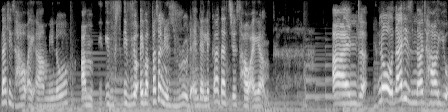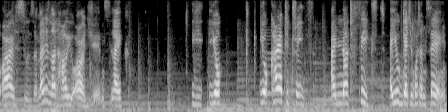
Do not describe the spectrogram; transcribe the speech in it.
that is how i am you know? Um if if you if a person is rude and they're like ah oh, that's just how i am. And no that is not how you are susan that is not how you are james like your your character traits are not fixed. Are you getting what I'm saying?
